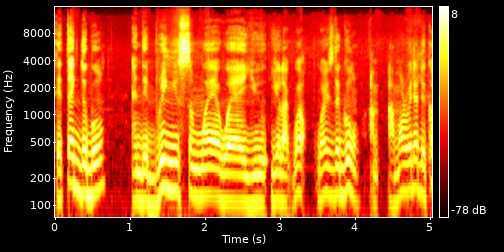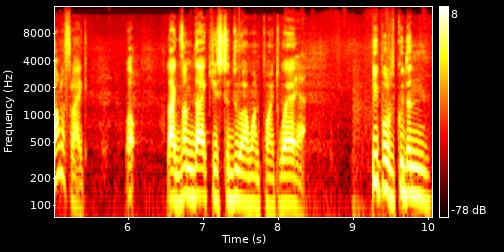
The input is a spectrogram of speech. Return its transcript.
they take the ball and they bring you somewhere where you you're like, well, where's the goal? I'm I'm already at the corner flag. Well, like Van Dijk used to do at one point, where Yeah. people couldn't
